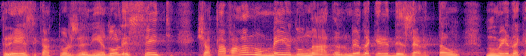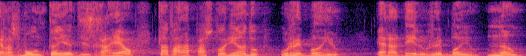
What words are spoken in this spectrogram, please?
13, 14 aninhos, adolescente, já estava lá no meio do nada, no meio daquele desertão, no meio daquelas montanhas de Israel, estava lá pastoreando o rebanho. Era dele o rebanho? Não,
